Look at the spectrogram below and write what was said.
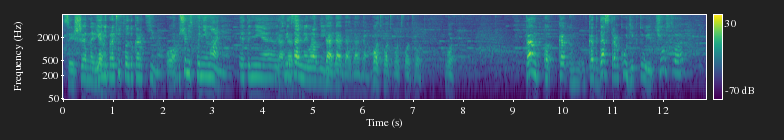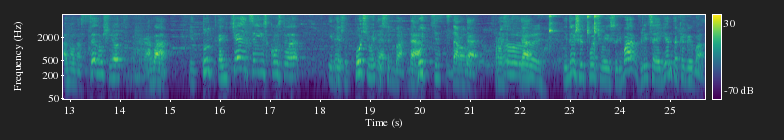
совершенно верно. Я не прочувствовал эту картину. О. Так Причем есть понимание. Это не да, дифференциальное да. уравнение. Да, да, да, да, да. Вот, вот, вот, вот, вот. Вот. Там, как- м, когда строку диктует чувство, оно на сцену шлет раба. И тут Кончается искусство. и дышит почва Да. и судьба. Да. Будьте здоровы. Да. Просит. Да. И дышит почва и судьба в лице агента КГБ.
